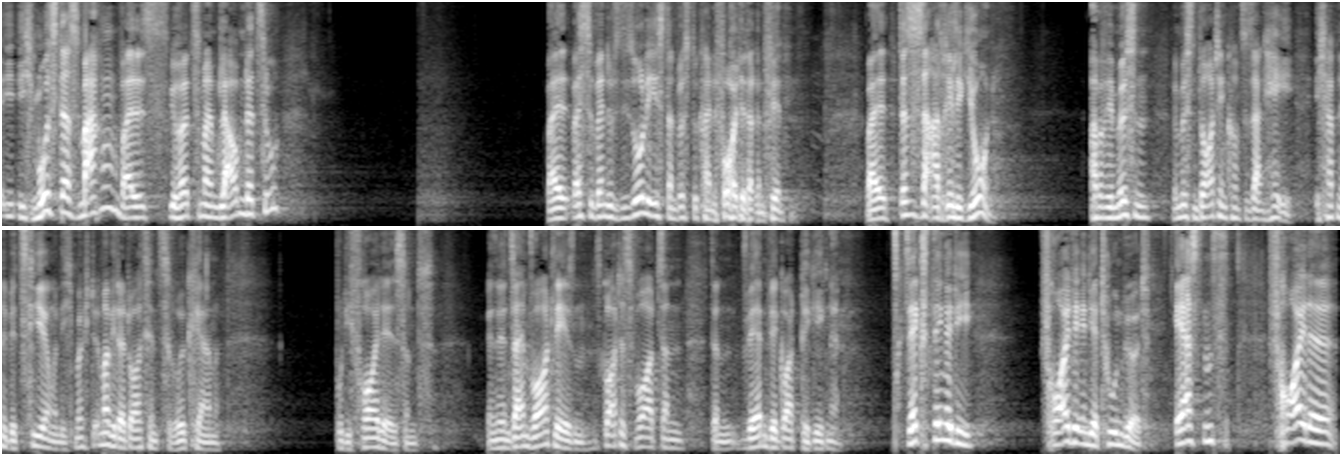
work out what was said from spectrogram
Ich muss das machen, weil es gehört zu meinem Glauben dazu? Weil, weißt du, wenn du sie so liest, dann wirst du keine Freude darin finden. Weil das ist eine Art Religion. Aber wir müssen, wir müssen dorthin kommen zu sagen, hey, ich habe eine Beziehung und ich möchte immer wieder dorthin zurückkehren, wo die Freude ist. Und wenn wir in seinem Wort lesen, Gottes Wort, dann, dann werden wir Gott begegnen. Sechs Dinge, die Freude in dir tun wird. Erstens, Freude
